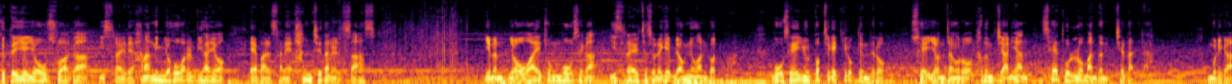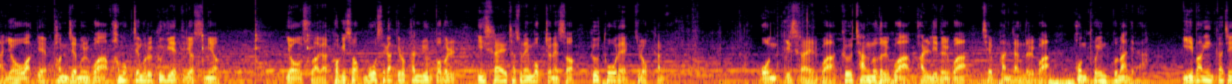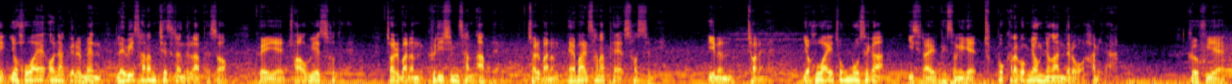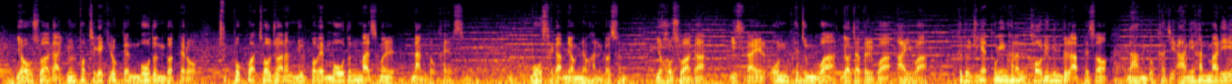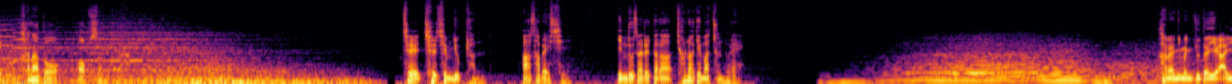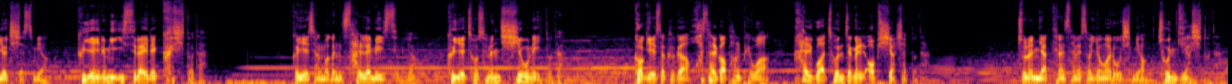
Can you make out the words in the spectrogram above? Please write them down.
그때의 여호수아가 이스라엘의 하나님 여호와를 위하여 에발산에 한 제단을 쌓았으니 이는 여호와의 종 모세가 이스라엘 자손에게 명령한 것과 모세의 율법책에 기록된 대로 쇠 연장으로 다듬지 아니한 새 돌로 만든 제단이라. 무리가 여호와께 번제물과 화목제물을 그 위에 드렸으며 여호수아가 거기서 모세가 기록한 율법을 이스라엘 자손의 목전에서 그 돌에 기록하며 온 이스라엘과 그 장로들과 관리들과 재판장들과 본토인뿐 아니라 이방인까지 여호와의 언약궤를 맨 레위 사람 제사장들 앞에서 궤의 좌우에 서되 절반은 그리심산 앞에 절반은 에발산 앞에 섰으니 이는 전에 여호와의 종 모세가 이스라엘 백성에게 축복하라고 명령한 대로 함이라. 그 후에 여호수아가 율법책에 기록된 모든 것대로 축복과 저주하는 율법의 모든 말씀을 낭독하였으니 모세가 명령한 것은 여호수아가 이스라엘 온 회중과 여자들과 아이와 그들 중에 동행하는 거류민들 앞에서 낭독하지 아니한 말이 하나도 없었더라. 제 76편 아삽의 시 인도자를 따라 현악에 맞춘 노래 하나님은 유다에 알려지셨으며 그의 이름이 이스라엘에 크시도다. 그의 장막은 살렘에 있으며 그의 조선은 시온에 있도다. 거기에서 그가 화살과 방패와 칼과 전쟁을 없이 하셨도다. 주는 약탈한 산에서 영화로우시며 존귀하시도다.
